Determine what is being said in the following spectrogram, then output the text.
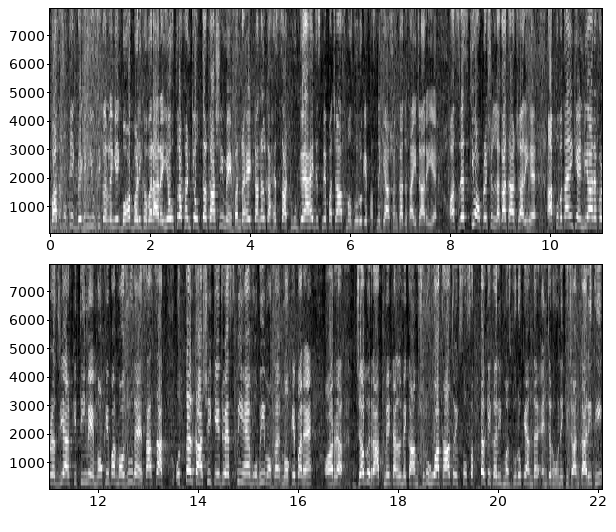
बात इस वक्त एक ब्रेकिंग न्यूज़ ही कर लेंगे। एक बहुत बड़ी खबर आ रही है। उत्तराखंड के उत्तरकाशी में बन रहे टनल का हिस्सा टूट गया है, जिसमें 50 मजदूरों के फंसने की आशंका जताई जा रही है और रेस्क्यू ऑपरेशन लगातार जारी है। आपको बताएँ कि एनडीआरएफ और एसडीआरएफ की टीमें मौके पर मौजूद है। साथ साथ उत्तरकाशी के जो एसपी हैं, वो भी मौके पर हैं। और जब रात में टनल में काम शुरू हुआ था तो 170 के करीब मजदूरों के अंदर एंटर होने की जानकारी थी,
